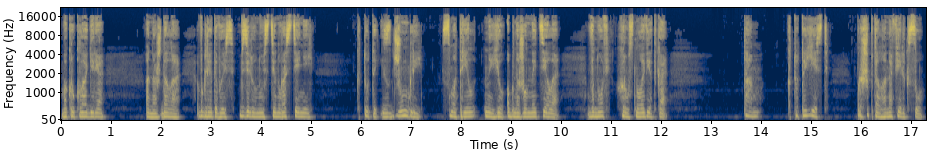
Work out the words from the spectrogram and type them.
вокруг лагеря. Она ждала, вглядываясь в зеленую стену растений. Кто-то из джунглей смотрел на ее обнаженное тело. Вновь хрустнула ветка. «Там кто-то есть», — прошептала она Феликсу.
